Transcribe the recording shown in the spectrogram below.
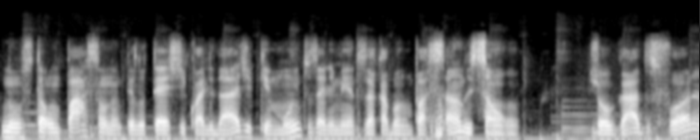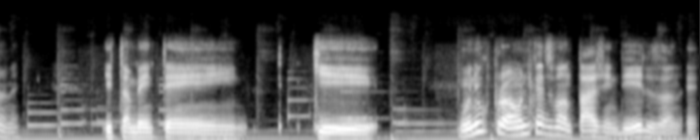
não estão passam né, pelo teste de qualidade, porque muitos alimentos acabam passando e são jogados fora, né? E também tem que o único a única desvantagem deles é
